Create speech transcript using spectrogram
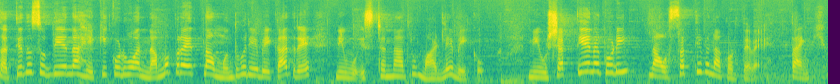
ಸತ್ಯದ ಸುದ್ದಿಯನ್ನು ಹೆಕ್ಕಿಕೊಡುವ ನಮ್ಮ ಪ್ರಯತ್ನ ಮುಂದುವರಿಯಬೇಕಾದ್ರೆ ನೀವು ಇಷ್ಟನ್ನಾದರೂ ಮಾಡಲೇಬೇಕು. ನೀವು ಶಕ್ತಿಯನ್ನು ಕೊಡಿ, ನಾವು ಸತ್ಯವನ್ನು ಕೊಡ್ತೇವೆ. ಥ್ಯಾಂಕ್ ಯು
